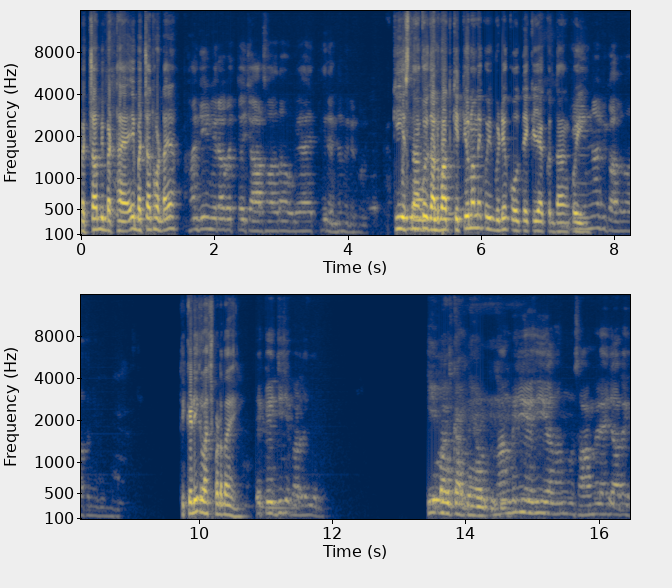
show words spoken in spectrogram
ਬੱਚਾ ਵੀ ਬੈਠਾ ਹੈ ਇਹ ਬੱਚਾ ਤੁਹਾਡਾ ਆ? ਹਾਂਜੀ ਮੇਰਾ ਬੱਚਾ 4 ਸਾਲ ਦਾ ਹੋ ਗਿਆ ਇੱਥੇ ਰਹਿੰਦਾ ਮੇਰੇ ਕੋਲ। ਕੀ ਇਸ ਨਾਲ ਕੋਈ ਗੱਲਬਾਤ ਕੀਤੀ ਉਹਨਾਂ ਨੇ ਕੋਈ ਵੀਡੀਓ ਕਾਲ ਤੇ ਕਿ ਜਾਂ ਕਿਦਾਂ ਕੋਈ ਕੋਈ? ਇਹਨਾਂ ਵੀ ਗੱਲਬਾਤ ਨਹੀਂ ਕੀਤੀ। ਤੇ ਕਿਹੜੀ ਕਲਾਸ ਪੜਦਾ ਹੈ ਇਹ ਕੇਜੀ ਚ ਪੜਦਾ ਜੀ ਕੀ ਮੰਗ ਕਰਦੇ ਹੋ ਤੁਸੀਂ? ਮੰਗ ਜੀ ਇਹੀ ਆ ਸਾਨੂੰ ਇਨਸਾਫ ਮਿਲਿਆ ਜਾਵੇ।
